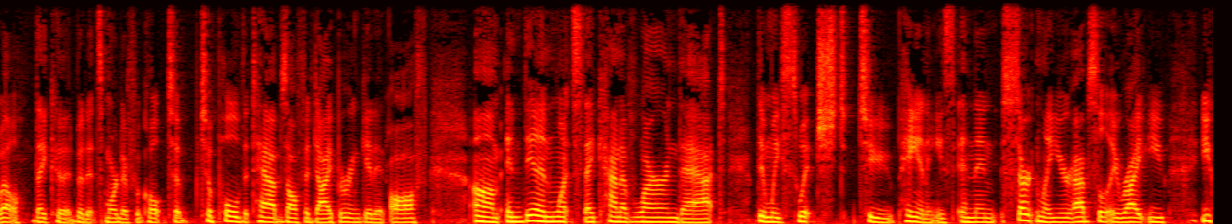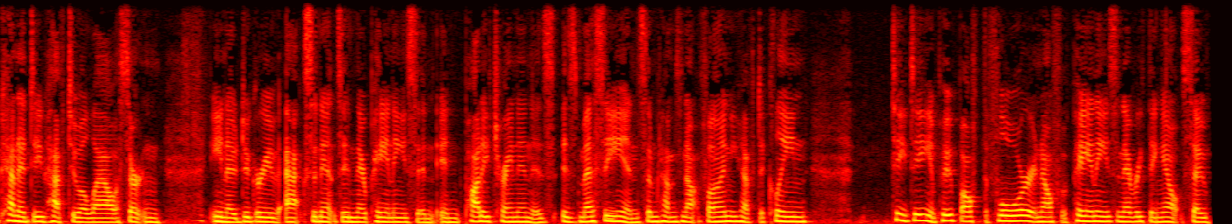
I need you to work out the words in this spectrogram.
well, they could, but it's more difficult to to pull the tabs off a diaper and get it off. Um, and then once they kind of learn that, then we switched to panties. And then certainly you're absolutely right. You you kind of do have to allow a certain you know degree of accidents in their panties and, and potty training is is messy and sometimes not fun you have to clean TT and poop off the floor and off of panties and everything else. So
